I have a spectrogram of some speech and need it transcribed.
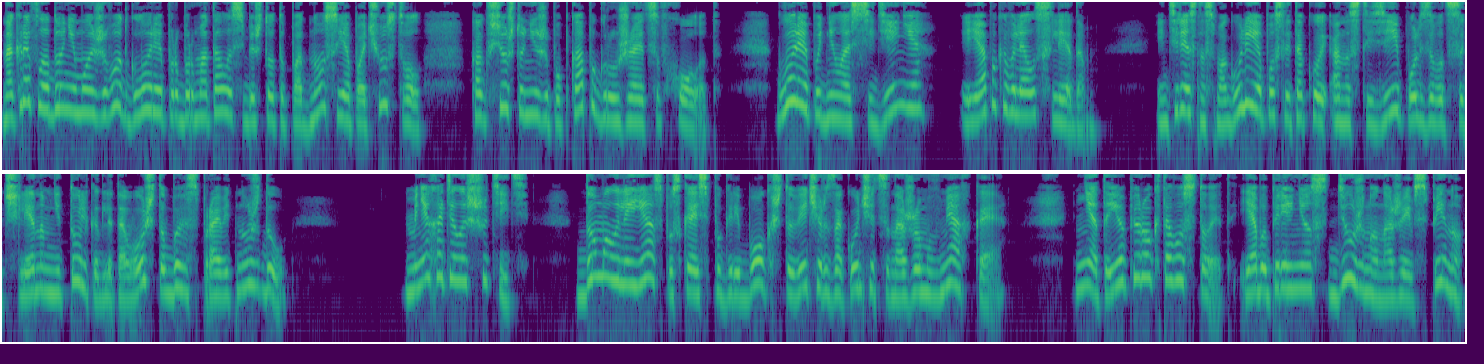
Накрыв ладони мой живот, Глория пробормотала себе что-то под нос, и я почувствовал, как все, что ниже пупка, погружается в холод. Глория поднялась с сиденья, и я поковылял следом. Интересно, смогу ли я после такой анестезии пользоваться членом не только для того, чтобы справить нужду? Мне хотелось шутить. Думал ли я, спускаясь по грибок, что вечер закончится ножом в мягкое? Нет, ее пирог того стоит. Я бы перенес дюжину ножей в спину,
